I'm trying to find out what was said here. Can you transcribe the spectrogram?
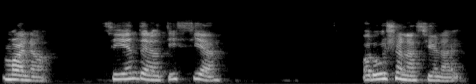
Bueno, siguiente noticia. Orgullo Nacional.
